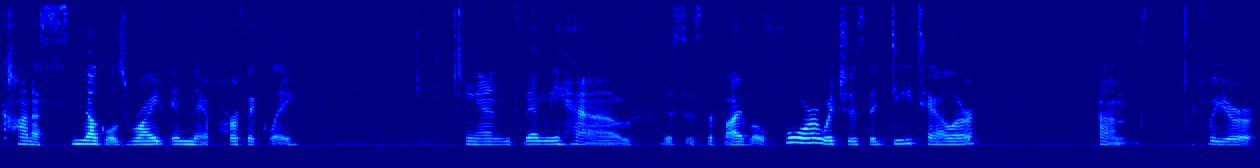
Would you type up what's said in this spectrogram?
kind of snuggles right in there perfectly. And then we have, this is the 504, which is the detailer um, for your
